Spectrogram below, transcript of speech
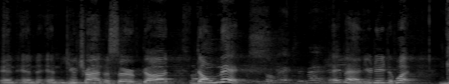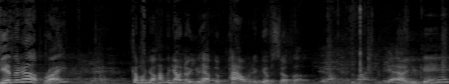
and, and, and you trying to serve God don't mix. Amen. You need to what? Give it up, right? Come on, y'all. How many y'all know you have the power to give stuff up? Yeah, you can.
